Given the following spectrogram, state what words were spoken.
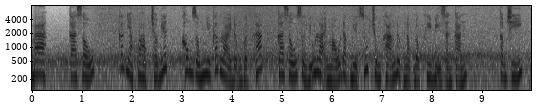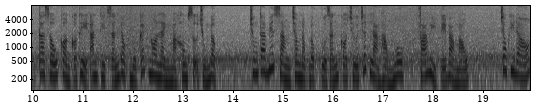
3. Cá sấu Các nhà khoa học cho biết, không giống như các loài động vật khác, cá sấu sở hữu loại máu đặc biệt giúp chúng kháng được nọc độc khi bị rắn cắn. Thậm chí, cá sấu còn có thể ăn thịt rắn độc một cách ngon lành mà không sợ chúng độc. Chúng ta biết rằng trong nọc độc của rắn có chứa chất làm hỏng mô, phá hủy tế bào máu. Trong khi đó,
